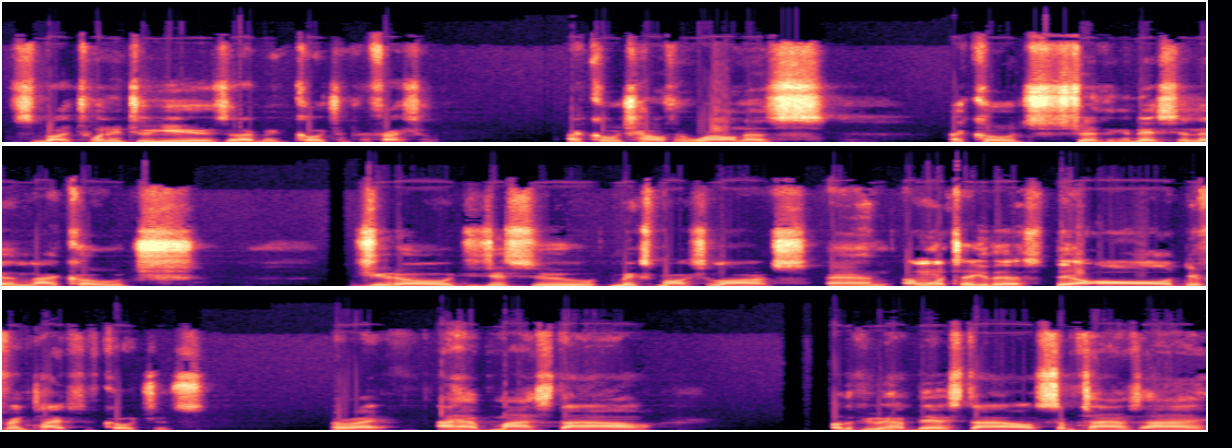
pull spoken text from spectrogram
It's about 22 years that I've been coaching professionally. I coach health and wellness. I coach strength and conditioning. I coach judo, jiu-jitsu, mixed martial arts. And I want to tell you this, they're all different types of coaches. All right. I have my style. Other people have their style. Sometimes I,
